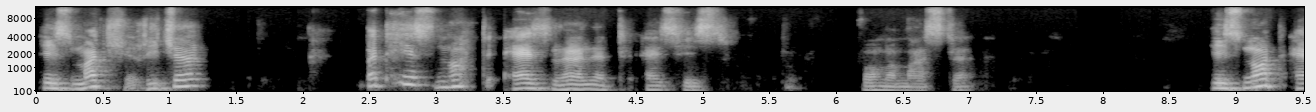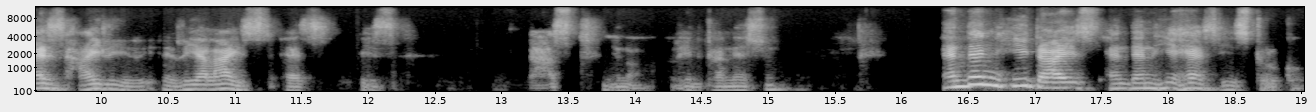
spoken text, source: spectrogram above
He's much richer, but he's not as learned as his former master. He's not as highly realized as his last, you know, reincarnation. And then he dies, and then he has his tulku.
